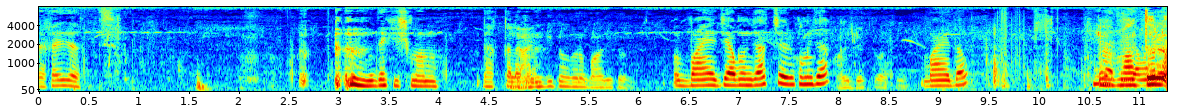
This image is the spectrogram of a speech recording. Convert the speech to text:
দেখাই যাচ্ছে। দেখিস মামু ধাক্কা লাগে বাঁয়ে যেমন যাচ্ছে এরকমই যাক। আমি দেখতে পাচ্ছি না। বাঁয়ে দাও। মা তুলো।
